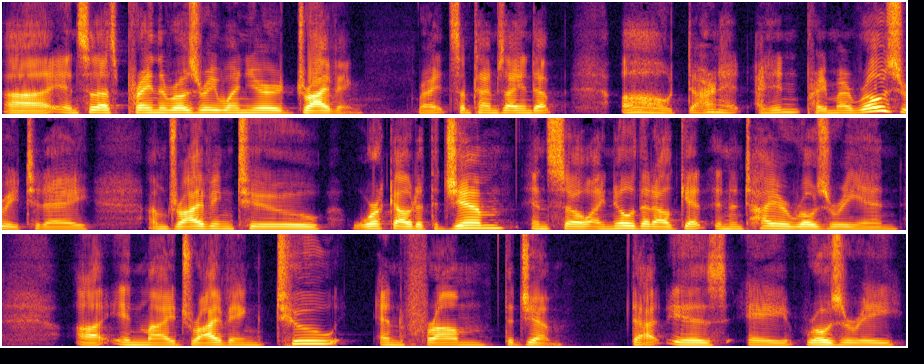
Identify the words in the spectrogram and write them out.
Uh, and so that's praying the rosary when you're driving, right? Sometimes I end up, oh, darn it, I didn't pray my rosary today. I'm driving to work out at the gym. And so I know that I'll get an entire rosary in uh, in my driving to and from the gym. That is a rosary.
